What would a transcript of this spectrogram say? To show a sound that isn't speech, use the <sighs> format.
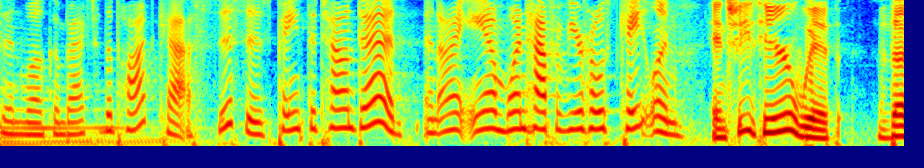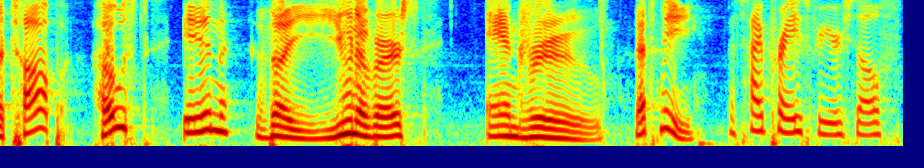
Guys, and welcome back to the podcast. This is Paint the Town Dead, and I am one half of your host, Caitlin. And she's here with the top host in the universe, Andrew. That's me. That's high praise for yourself.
